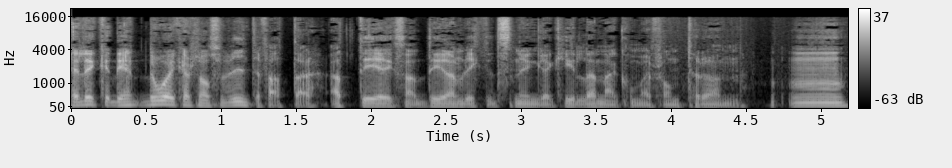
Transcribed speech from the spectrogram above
eller det, då är det kanske något som vi inte fattar, att det är, liksom, det är de riktigt snygga killarna kommer från Trönn. Mm.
